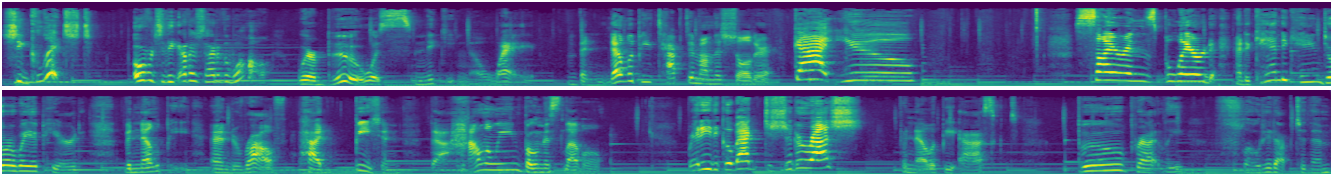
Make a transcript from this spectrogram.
She glitched over to the other side of the wall where Boo was sneaking away. Vanellope tapped him on the shoulder. Got you. Sirens blared and a candy cane doorway appeared. Vanellope and Ralph had beaten the Halloween bonus level. Ready to go back to Sugar Rush? Vanellope asked. Boo Bradley floated up to them.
